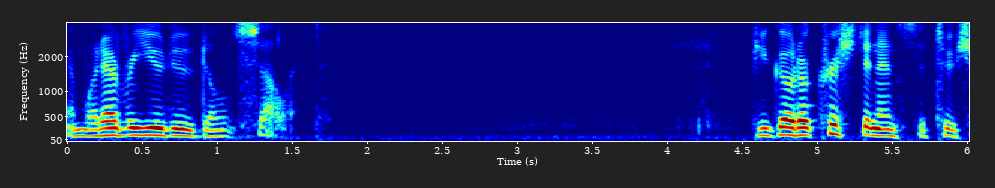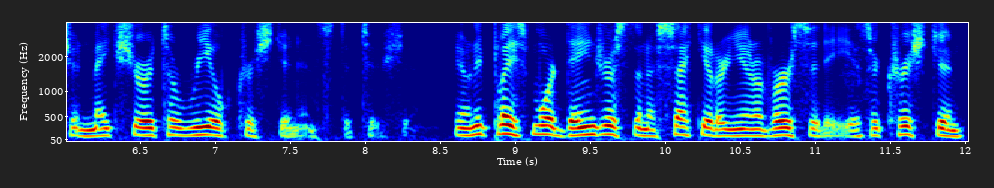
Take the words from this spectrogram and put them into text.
And whatever you do, don't sell it. If you go to a Christian institution, make sure it's a real Christian institution. The only place more dangerous than a secular university is a Christian,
